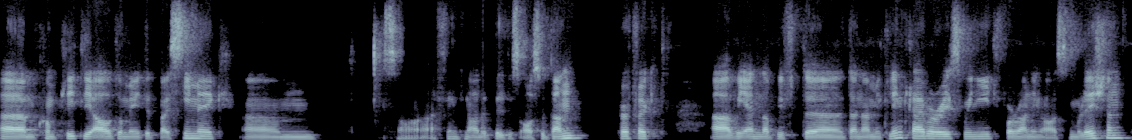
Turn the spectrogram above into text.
um, completely automated by CMake. Um, so I think now the build is also done. Perfect. Uh, we end up with the dynamic link libraries we need for running our simulation.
